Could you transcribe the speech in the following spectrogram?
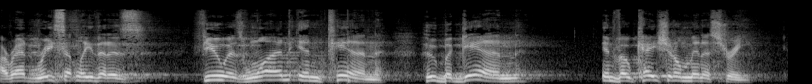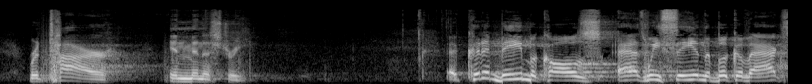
I read recently that as few as one in ten who begin in vocational ministry retire in ministry. Uh, Could it be because, as we see in the book of Acts,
